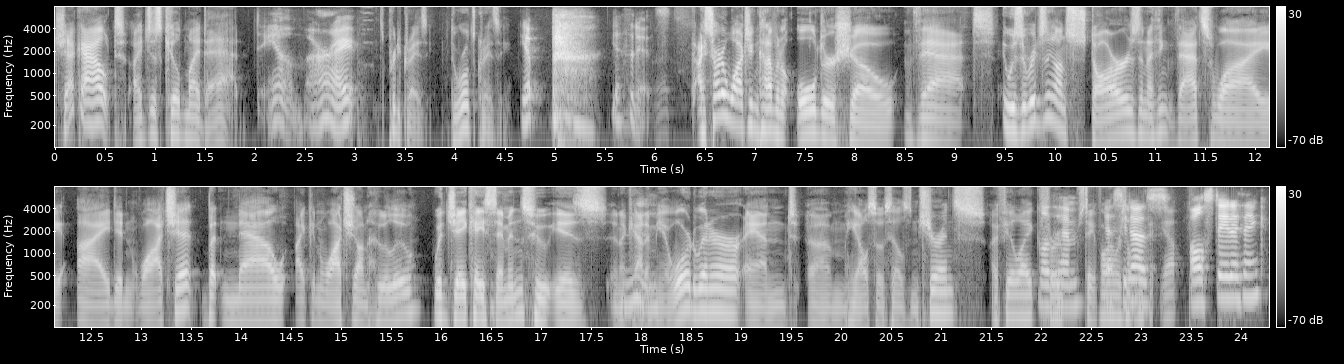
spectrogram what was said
Check out I Just Killed My Dad. Damn. All right. It's pretty crazy. The world's crazy. Yep. yes, it is. I started watching kind of an older show that it was originally on Starz, and I think that's why I didn't watch it. But now I can watch it on Hulu with J.K. Simmons, who is an Academy Award winner, and um, he also sells insurance. I feel like Love for him. State Farm. yes, he like does. that. Yep. Allstate, I think.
